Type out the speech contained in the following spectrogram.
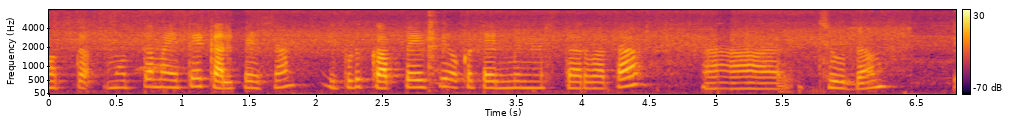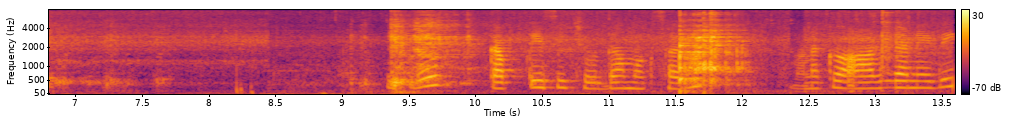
మొత్తం మొత్తం అయితే కలిపేసాం. ఇప్పుడు కప్పేసి ఒక టెన్ మినిట్స్ తర్వాత చూద్దాం. ఇప్పుడు కప్ తీసి చూద్దాం ఒకసారి. మనకు ఆవిరి అనేది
